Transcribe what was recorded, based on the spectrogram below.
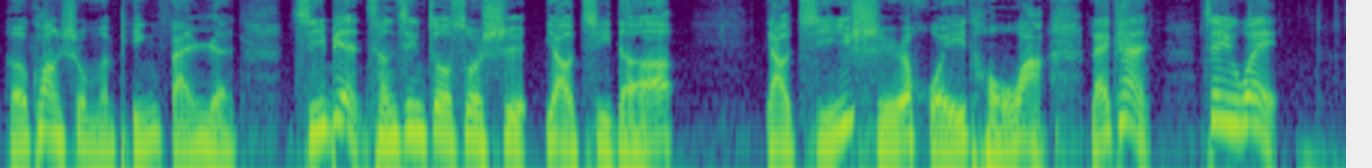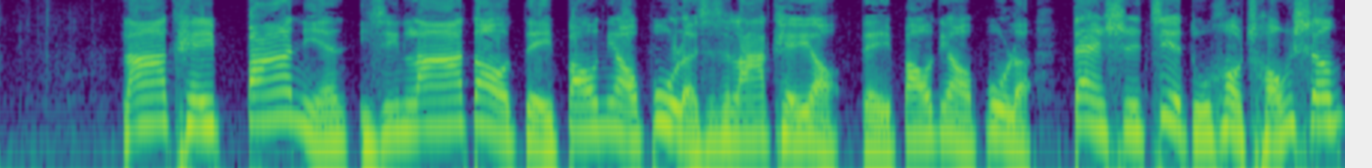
何况是我们平凡人？即便曾经做错事，要记得要及时回头啊。来看这一位。拉 K 八年已经拉到得包尿布了，这是拉 K 哦，得包尿布了。但是戒毒后重生，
